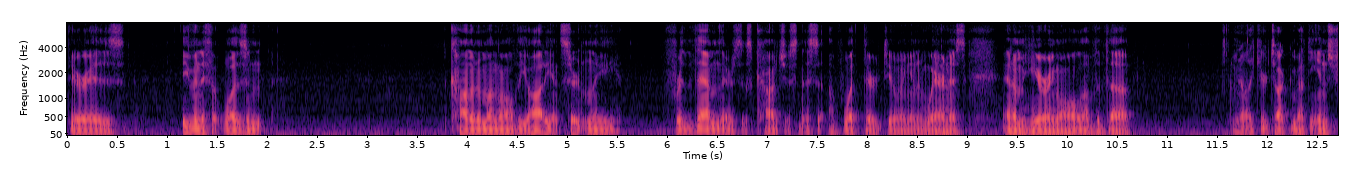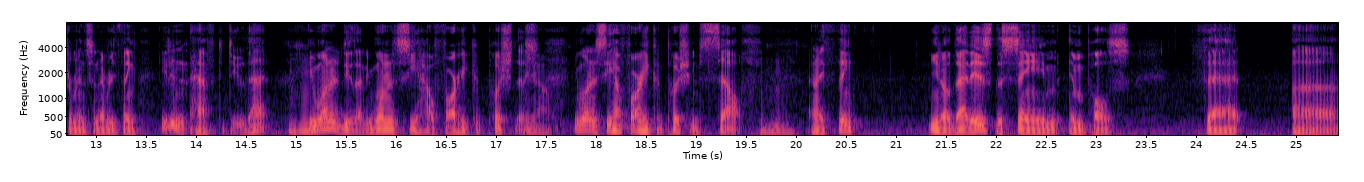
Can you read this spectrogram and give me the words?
there is even if it wasn't common among all the audience, certainly for them there's this consciousness of what they're doing and awareness. And I'm hearing all of the you know, like you're talking about the instruments and everything. He didn't have to do that. He wanted to do that. He wanted to see how far he could push this. Yeah. He wanted to see how far he could push himself. And I think, you know, that is the same impulse that uh,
